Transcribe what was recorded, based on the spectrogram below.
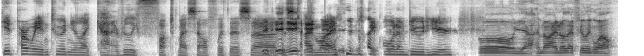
get partway into it and you're like god i really fucked myself with this uh this timeline like what i'm doing here Oh yeah, I know. I know that feeling well.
